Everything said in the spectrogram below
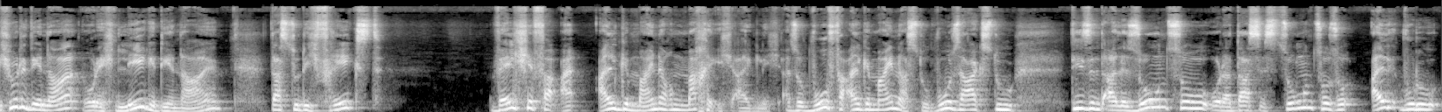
Ich würde dir nahe, oder ich lege dir nahe, dass du dich fragst, welche Verallgemeinerung mache ich eigentlich? Also wo verallgemeinerst du? Wo sagst du, die sind alle so und so oder das ist so und so, so all, wo du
